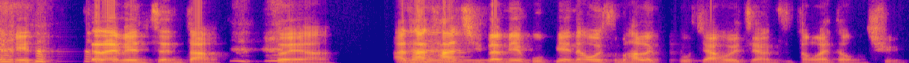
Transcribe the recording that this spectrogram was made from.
那边在那边震荡，对啊，那它它基本面不变，那为什么它的股价会这样子动来动去？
